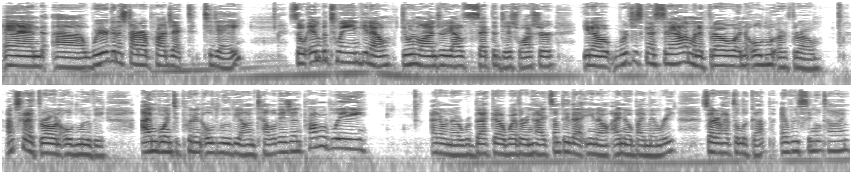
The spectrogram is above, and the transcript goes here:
and uh, we're going to start our project today. So in between, you know, doing laundry, I'll set the dishwasher. You know, we're just going to sit down. I'm going to throw an old, or throw, I'm just going to throw an old movie. I'm going to put an old movie on television, probably, I don't know, Rebecca, Wuthering Heights, something that, you know, I know by memory. So I don't have to look up every single time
